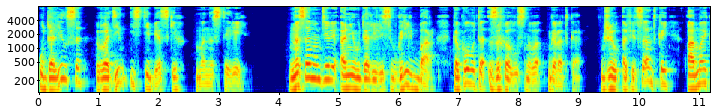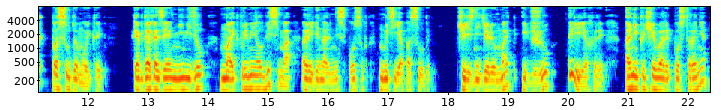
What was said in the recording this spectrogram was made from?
удалился в один из тибетских монастырей. На самом деле они удалились в гриль-бар какого-то захолустного городка. Джилл официанткой, а Майк посудомойкой. Когда хозяин не видел, Майк применял весьма оригинальный способ мытья посуды. Через неделю Майк и Джилл переехали. Они кочевали по стране,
